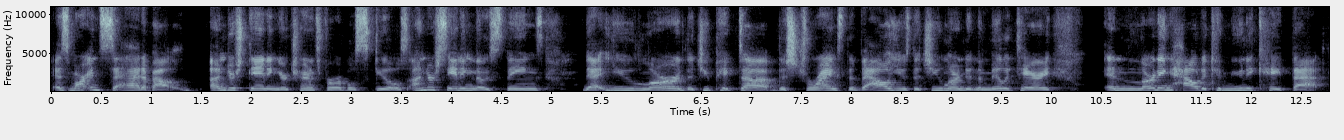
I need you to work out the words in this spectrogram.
as Martin said about understanding your transferable skills, understanding those things that you learned, that you picked up, the strengths, the values that you learned in the military, and learning how to communicate that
